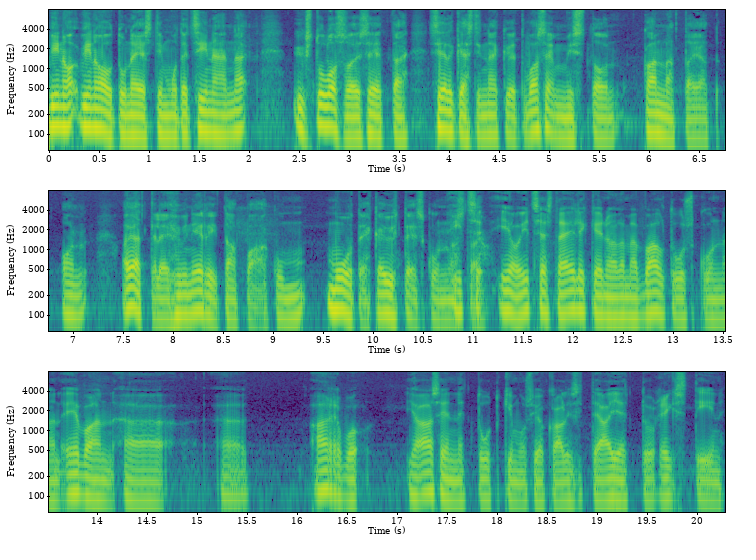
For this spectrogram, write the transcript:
vino, vinoutuneesti, mutta et siinähän nä, yksi tulos oli se, että selkeästi näkyy, että vasemmiston kannattajat on, ajattelee hyvin eri tapaa kuin muut ehkä yhteiskunnasta. Itse, joo, itse asiassa elinkeinoelämän valtuuskunnan Evan ää, ää, arvo- ja asennetutkimus, joka oli sitten ajettu ristiin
